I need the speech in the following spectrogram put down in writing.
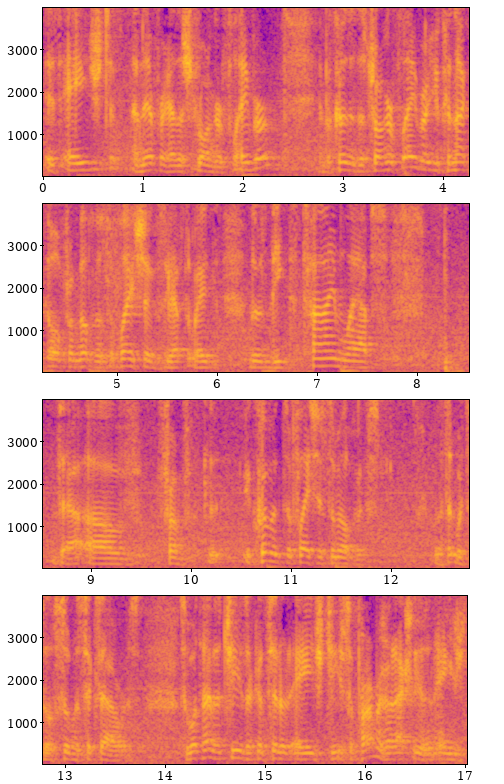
is aged and therefore it has a stronger flavor. And because it's a stronger flavor, you cannot go from milk to fleishiks. You have to wait the, time lapse of from equivalent to fleishiks to which which will assume is six hours. So, what types of cheese are considered aged cheese? The Parmesan actually is an aged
